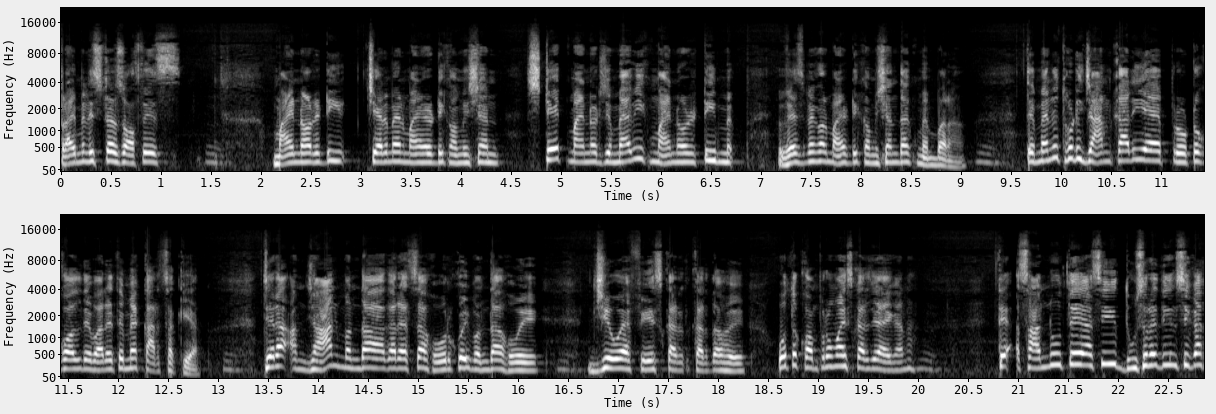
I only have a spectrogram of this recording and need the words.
prime ministers office minority chairman minority commission state minority ਮੈਂ ਵੀ ਇੱਕ minority West Bengal minority commission ਦਾ ਇੱਕ ਮੈਂਬਰ ਹਾਂ। ਤੇ ਮੈਨੂੰ ਥੋੜੀ ਜਾਣਕਾਰੀ ਹੈ ਪ੍ਰੋਟੋਕਾਲ ਦੇ ਬਾਰੇ ਤੇ ਮੈਂ ਕਰ ਸਕਿਆ। ਜਿਹੜਾ ਅਣਜਾਣ ਬੰਦਾ ਅਗਰ ਐਸਾ ਹੋਰ ਕੋਈ ਬੰਦਾ ਹੋਏ ਉਹ ਇਹ ਫੇਸ ਕਰਦਾ ਹੋਏ, ਉਹ ਤਾਂ ਕੰਪਰੋਮਾਈਜ਼ ਕਰ ਜਾਏਗਾ ਨਾ। ਤੇ ਸਾਨੂੰ ਤੇ ਅਸੀਂ ਦੂਸਰੇ ਦਿਨ ਸੀਗਾ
